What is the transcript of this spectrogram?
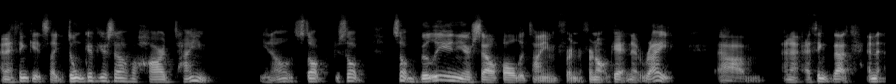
And I think it's like, don't give yourself a hard time. You know, stop, stop, stop bullying yourself all the time for, for not getting it right. Um, and I, I, think that, and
